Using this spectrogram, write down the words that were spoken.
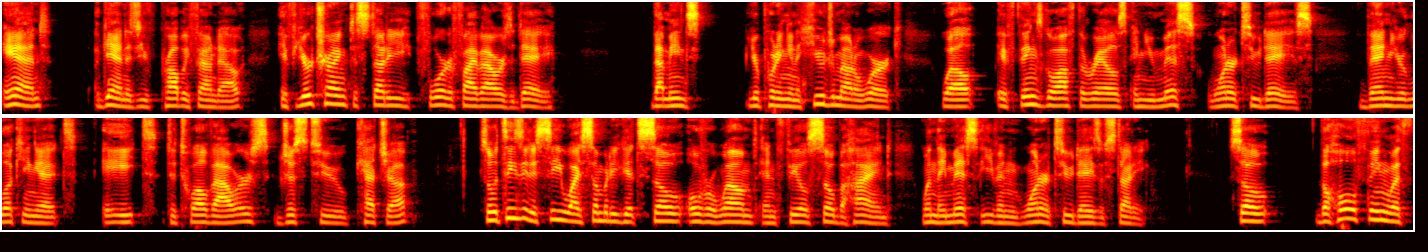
And again, as you've probably found out, if you're trying to study four to five hours a day, that means you're putting in a huge amount of work. Well, if things go off the rails and you miss one or two days, then you're looking at eight to 12 hours just to catch up. So it's easy to see why somebody gets so overwhelmed and feels so behind when they miss even one or two days of study. So, the whole thing with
